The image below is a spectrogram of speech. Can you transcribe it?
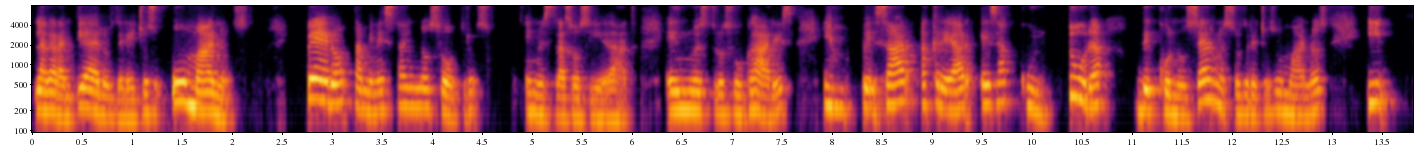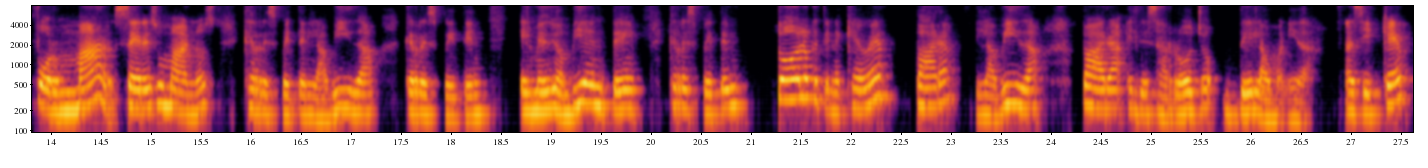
la garantía de los derechos humanos. Pero también está en nosotros, en nuestra sociedad, en nuestros hogares, empezar a crear esa cultura de conocer nuestros derechos humanos y formar seres humanos que respeten la vida, que respeten el medio ambiente, que respeten todo lo que tiene que ver para la vida, para el desarrollo de la humanidad. Así que,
